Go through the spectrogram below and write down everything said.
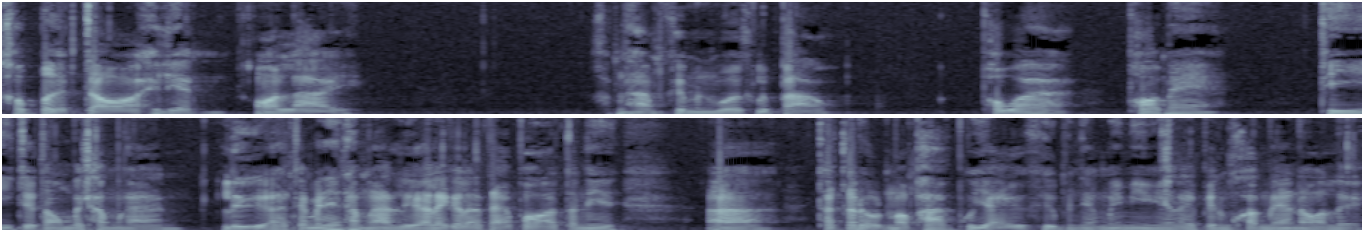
เขาเปิดจอให้เรียนออนไลน์คำถามคือมัน work หรือเปล่า เพราะว่าพ่อแม่ ที่จะต้องไปทำงาน หรืออาจจะไม่ได้ทำงานหรืออะไรก็แล้วแต่เพราะว่าตอนนี้ถ้ากระโดดมาภาคผู้ใหญ่ก็คือมันยังไม่มีอะไรเป็นความแน่นอนเลย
